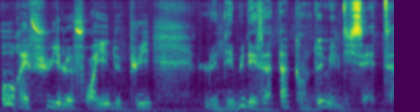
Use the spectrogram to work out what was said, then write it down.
auraient fui le foyer depuis le début des attaques en 2017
